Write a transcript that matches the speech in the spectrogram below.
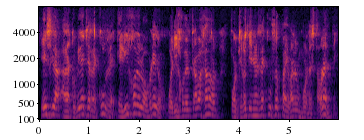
Es a la comida que recurre el hijo del obrero o el hijo del trabajador porque no tiene recursos para llevarle a un buen restaurante.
